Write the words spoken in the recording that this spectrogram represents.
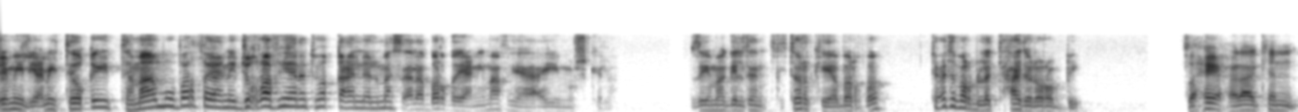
جميل يعني التوقيت تمام وبرضه يعني جغرافيا أتوقع إن المسألة برضه يعني ما فيها أي مشكلة. زي ما قلت أنت تركيا برضه تعتبر بالاتحاد الأوروبي. صحيح لكن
